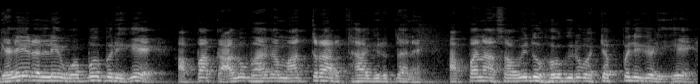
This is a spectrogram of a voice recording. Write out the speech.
ಗೆಳೆಯರಲ್ಲಿ ಒಬ್ಬೊಬ್ಬರಿಗೆ ಅಪ್ಪ ಕಾಲು ಭಾಗ ಮಾತ್ರ ಅರ್ಥ ಆಗಿರುತ್ತಾನೆ. ಅಪ್ಪನ ಸವಿದು ಹೋಗಿರುವ ಚಪ್ಪಲಿಗಳಿಗೆ,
